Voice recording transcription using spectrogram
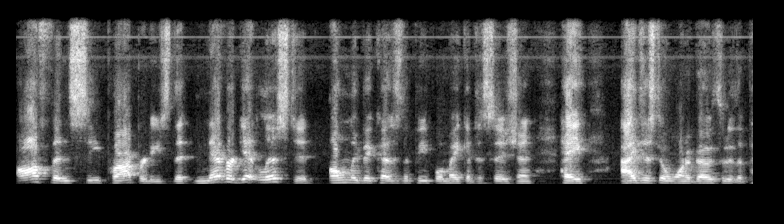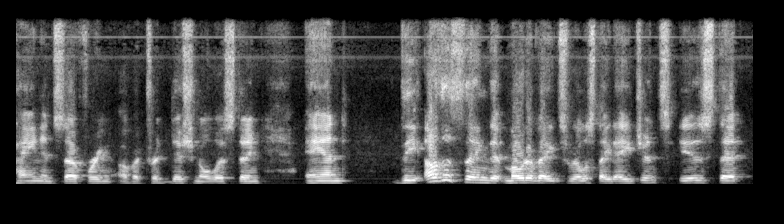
often see properties that never get listed only because the people make a decision. Hey, I just don't want to go through the pain and suffering of a traditional listing. And the other thing that motivates real estate agents is that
